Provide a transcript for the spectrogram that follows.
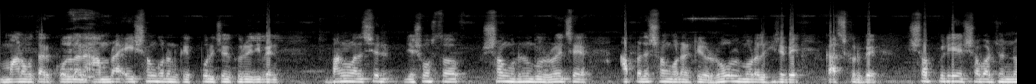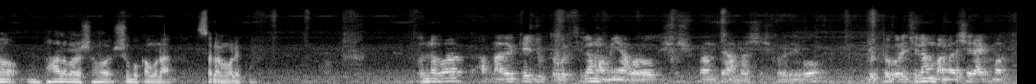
মানবতার কল্যাণে আমরা এই সংগঠনকে পরিচয় করে দিবেন। বাংলাদেশের যে সমস্ত সংগঠনগুলো রয়েছে আপনাদের সংগঠন একটি রোল মডেল হিসেবে কাজ করবে। সব মিলিয়ে সবার জন্য ভালোবাসা সহ শুভকামনা। সালাম আলাইকুম। ধন্যবাদ। আপনাদেরকে যুক্ত করেছিলাম আমি আবারও শেষ প্রান্তে, আমরা শেষ করে দেব। যুক্ত করেছিলাম বাংলাদেশের একমাত্র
